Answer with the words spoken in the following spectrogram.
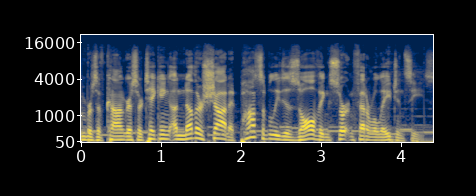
Members of Congress are taking another shot at possibly dissolving certain federal agencies.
